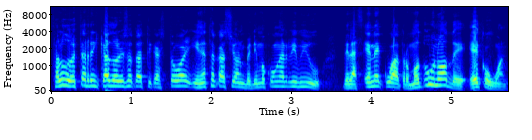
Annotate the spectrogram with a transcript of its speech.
Saludos, este es Ricardo Lizo Táctica Store y en esta ocasión venimos con el review de las N4 Mod 1 de Eco One.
